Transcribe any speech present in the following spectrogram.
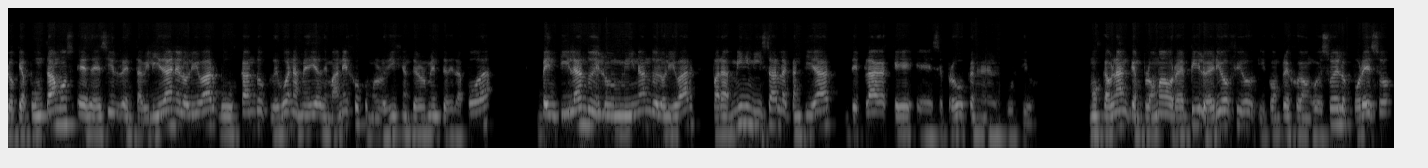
Lo que apuntamos es decir rentabilidad en el olivar buscando de buenas medidas de manejo, como lo dije anteriormente de la poda, ventilando e iluminando el olivar para minimizar la cantidad de plagas que eh, se produzcan en el cultivo. Mosca blanca, emplomado, repilo, eriófilo y complejo de hongo de suelo, por eso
